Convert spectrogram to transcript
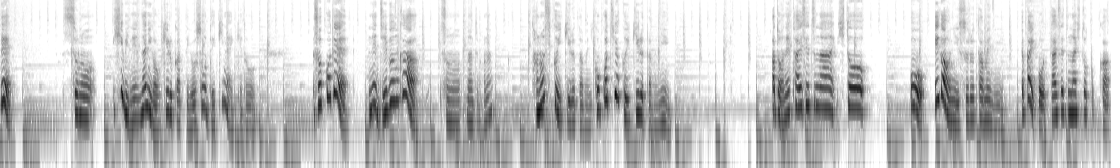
でその日々ね何が起きるかって予想できないけどそこでね自分がその何て言うのかな楽しく生きるために心地よく生きるためにあとはね大切な人を笑顔にするためにやっぱりこう大切な人とか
